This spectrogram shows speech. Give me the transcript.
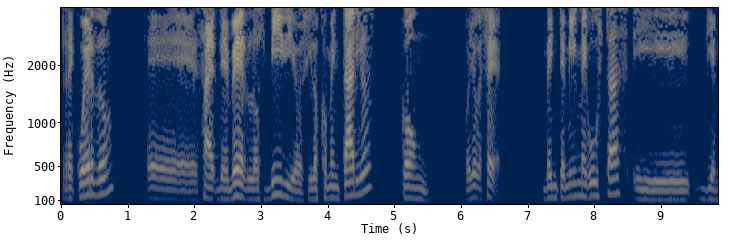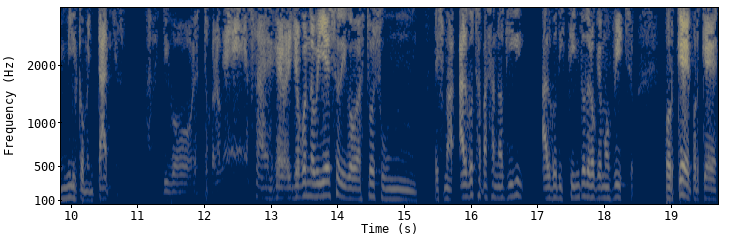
Recuerdo eh, de ver los vídeos y los comentarios con, pues yo qué sé, 20.000 me gustas y 10.000 comentarios. Digo, ¿esto creo que es? Yo cuando vi eso digo, esto es un... Es una, algo está pasando aquí, algo distinto de lo que hemos visto. ¿Por qué? Porque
